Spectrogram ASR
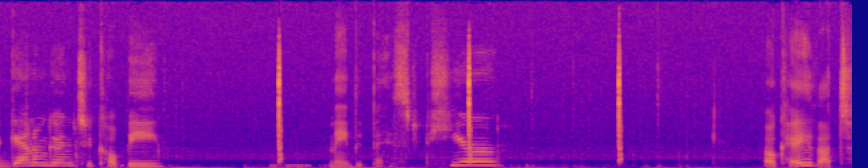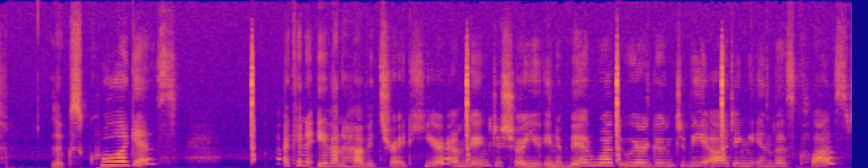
Again I'm going to copy maybe paste it here. Okay that looks cool I guess. I can even have it right here. I'm going to show you in a bit what we are going to be adding in this class.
